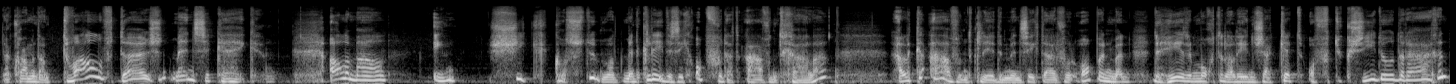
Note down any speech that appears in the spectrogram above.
Dan kwamen dan 12.000 mensen kijken. Allemaal in chic kostuum, want men kleedde zich op voor dat avondgala. Elke avond kleedde men zich daarvoor op. En men, de heren mochten alleen jacket of tuxedo dragen.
